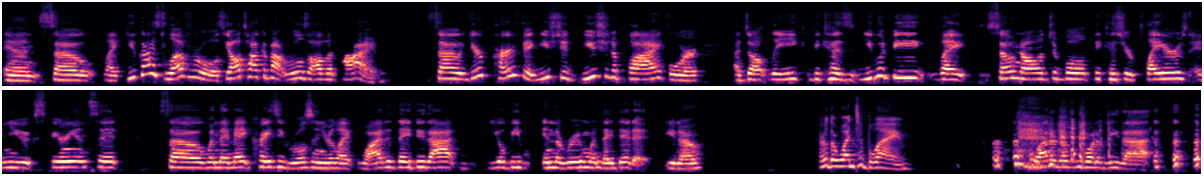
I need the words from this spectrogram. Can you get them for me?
and so like you guys love rules y'all talk about rules all the time so you're perfect. You should you should apply for adult league because you would be like so knowledgeable because you're players and you experience it. So when they make crazy rules and you're like, why did they do that? You'll be in the room when they did it, you know? Or the one to blame. well, I don't know if you want to be that.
